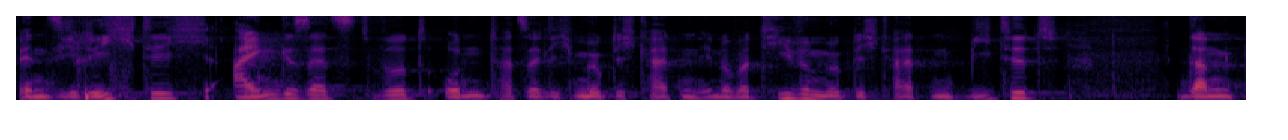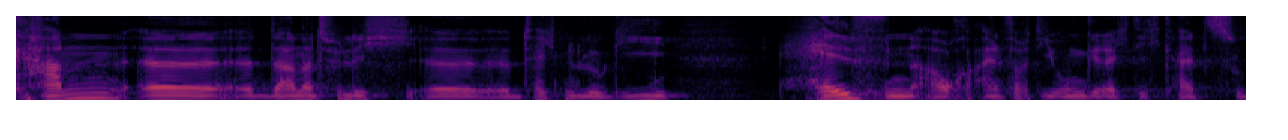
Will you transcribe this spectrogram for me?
Wenn sie richtig eingesetzt wird und tatsächlich Möglichkeiten, innovative Möglichkeiten bietet, dann kann äh, da natürlich äh, Technologie helfen, auch einfach die Ungerechtigkeit zu,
